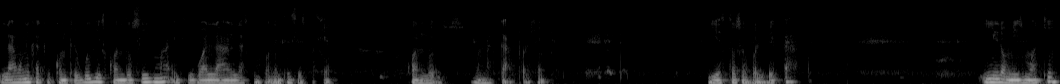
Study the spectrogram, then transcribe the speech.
la única que contribuye es cuando sigma es igual a las componentes espaciales. Cuando es una K, por ejemplo y esto se vuelve K. Y lo mismo aquí.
